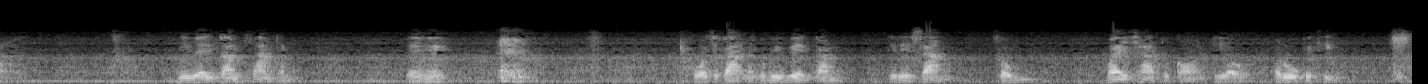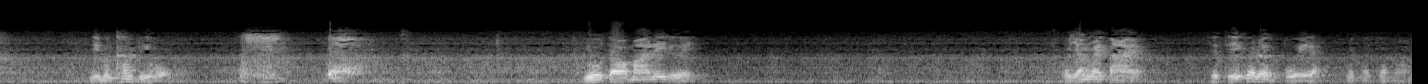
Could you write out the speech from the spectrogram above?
ตายมีเวรกรรมสร้างกันอย่างนี้โคสกานั้นก็มีเวรกรรมที่ได้สร้างสมไว้ชาติก่อนที่เอารูปไปทิ้ง นี่มันขั้งที่หกอยู่ต่อมาเรื่อยๆก็ยังไม่ตายเศรษฐีก็เริ่มป่วยแล้วไม่ค่อยสบาย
